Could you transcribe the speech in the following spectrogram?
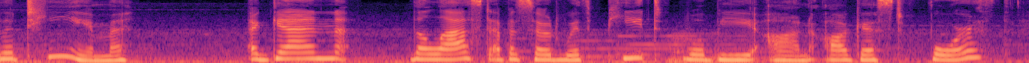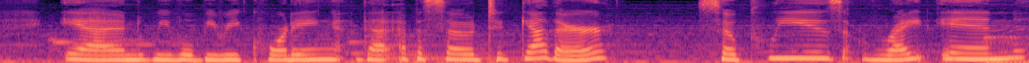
the team. Again, the last episode with Pete will be on August 4th and we will be recording that episode together. So please write in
